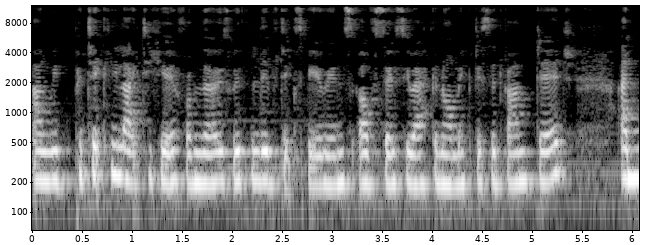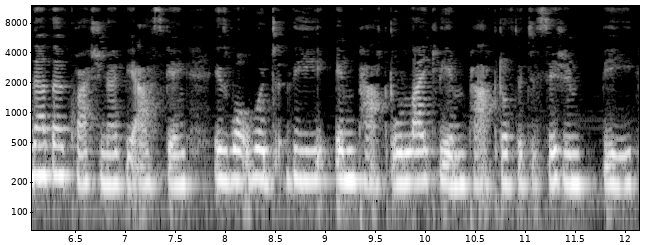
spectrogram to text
and we'd particularly like to hear from those with lived experience of socioeconomic disadvantage. Another question I'd be asking is what would the impact or likely impact of the decision be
